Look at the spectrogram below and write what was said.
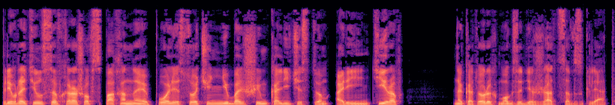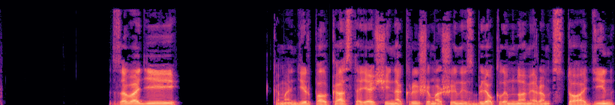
превратился в хорошо вспаханное поле с очень небольшим количеством ориентиров, на которых мог задержаться взгляд. «Заводи!» Командир полка, стоящий на крыше машины с блеклым номером 101,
